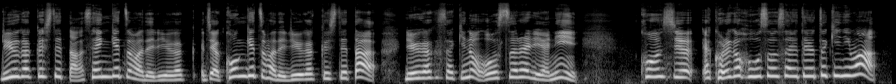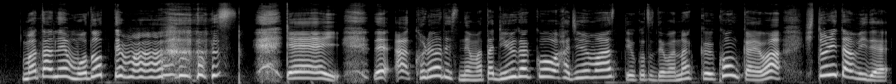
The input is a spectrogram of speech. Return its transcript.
留学してた先月まで留学じゃあ今月まで留学してた留学先のオーストラリアに今週いやこれが放送されてる時にはまたね戻ってます。イエーイ。であこれはですねまた留学を始めますっていうことではなく今回は一人旅で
